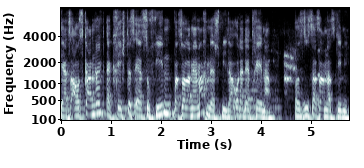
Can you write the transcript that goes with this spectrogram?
Der hat es ausgehandelt, er kriegt es, er ist zufrieden. Was soll er mehr machen, der Spieler oder der Trainer? Oder siehst du das anders, Kimi?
